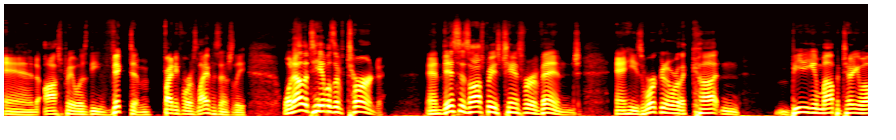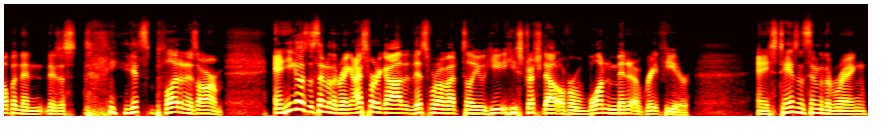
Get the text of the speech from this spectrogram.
and Ospreay was the victim fighting for his life essentially. Well, now the tables have turned, and this is Ospreay's chance for revenge, and he's working over the cut and beating him up and tearing him open. Then there's this he gets blood in his arm. And he goes to the center of the ring. I swear to God that this is what I'm about to tell you. He he stretched out over one minute of great theater. And he stands in the center of the ring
